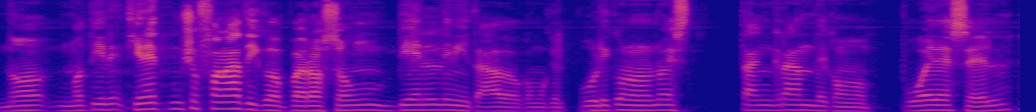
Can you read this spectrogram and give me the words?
no, no tiene, tiene muchos fanáticos, pero son bien limitados. Como que el público no, es tan grande como puede ser.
